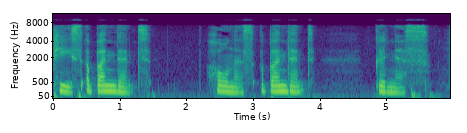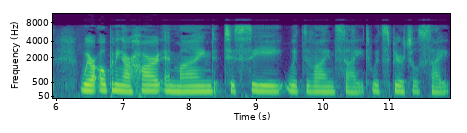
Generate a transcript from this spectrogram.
peace, abundant wholeness, abundant goodness. We're opening our heart and mind to see with divine sight, with spiritual sight.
